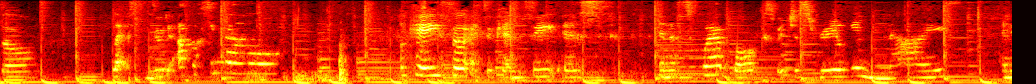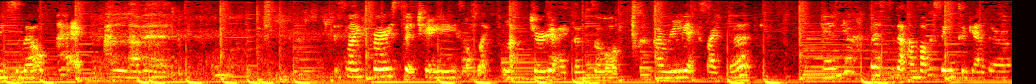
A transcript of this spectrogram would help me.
So let's do the unboxing now. Okay, so as you can see, it's in a square box which is really nice and it's well packed. I love it. It's my first purchase of like luxury items so I'm really excited. And yeah, let's do the unboxing together.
